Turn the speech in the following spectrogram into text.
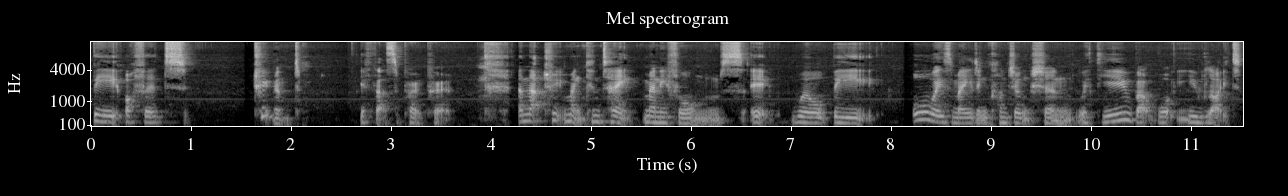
be offered treatment if that's appropriate. And that treatment can take many forms. It will be always made in conjunction with you about what you like to,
